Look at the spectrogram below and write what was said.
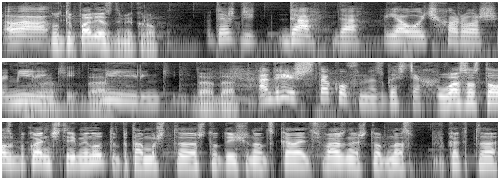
А, Ну, ты полезный микроб. Подожди, да, да, я очень хороший, миленький, Да, да. миленький. Да, да. Андрей Шестаков у нас в гостях. У вас осталось буквально 4 минуты, потому что что-то еще надо сказать важное, чтобы нас как-то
